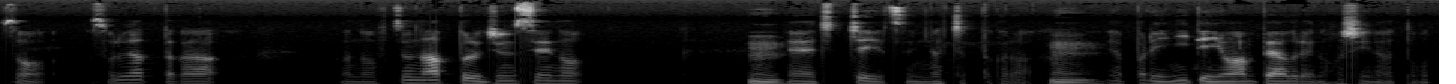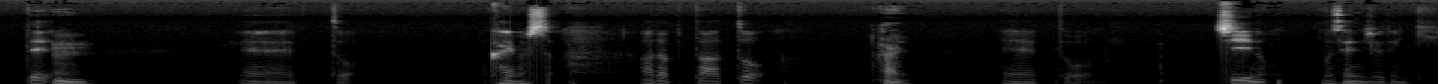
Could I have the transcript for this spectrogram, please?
そう。それだったから、あの、普通のアップル純正の、うん。えーちっちゃいやつになっちゃったから、うん。やっぱり2.4アンペアぐらいの欲しいなと思って、うん。えーっと、買いました。アダプターと、はい。えーっと、チーの無線充電器。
